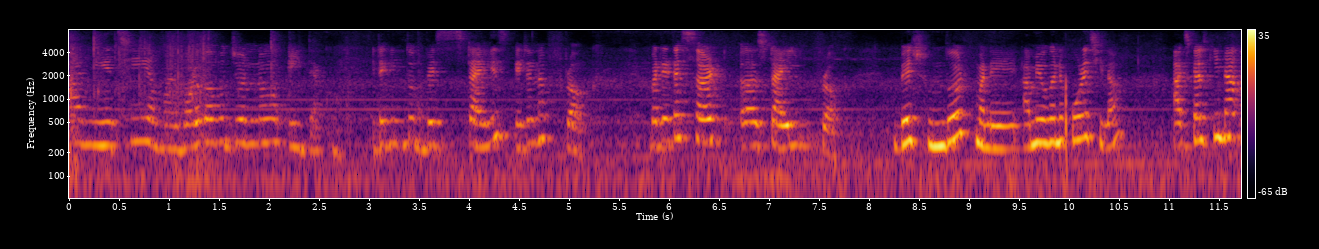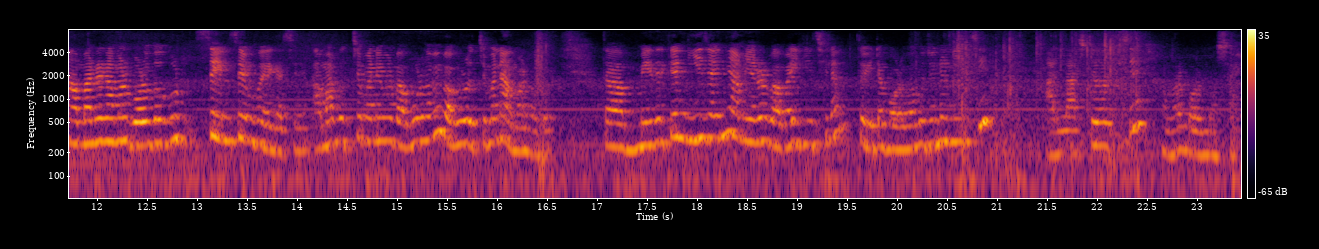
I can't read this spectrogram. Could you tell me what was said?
আর নিয়েছি আমার বড় বাবুর জন্য এই দেখো, এটা কিন্তু বেশ স্টাইলিশ এটা না ফ্রক বাট এটা শার্ট স্টাইল ফ্রক বেশ সুন্দর মানে আমি ওখানে পরেছিলাম। আজকাল কি না, আমার আর আমার বড় বাবুর সেম সেম হয়ে গেছে। আমার হচ্ছে মানে আমার বাবুর হবে, বাবুর হচ্ছে মানে আমার হবে। তা মেয়েদেরকে নিয়ে যাইনি, আমি আর ওর বাবাই গিয়েছিলাম, তো এটা বড় বাবুর জন্য নিয়েছি। আর লাস্টে হচ্ছে আমার বড় মশাই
